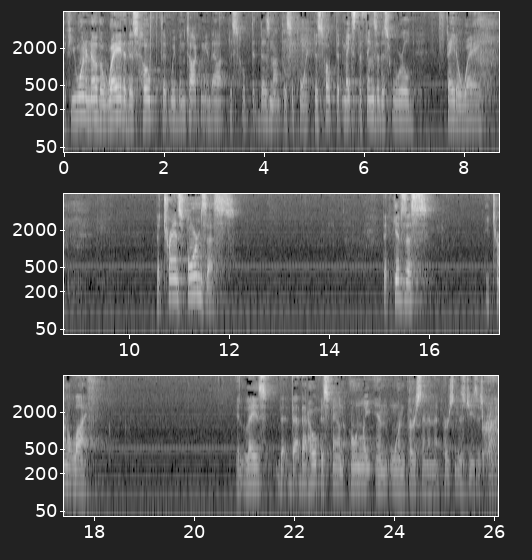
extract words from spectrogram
If you want to know the way to this hope that we've been talking about, this hope that does not disappoint, this hope that makes the things of this world fade away, that transforms us, that gives us eternal life, it lays, that, that, that hope is found only in one person, and that person is Jesus Christ.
